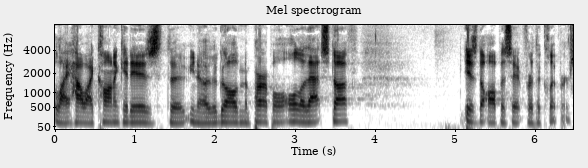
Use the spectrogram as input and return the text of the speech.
like how iconic it is, the you know the gold and the purple, all of that stuff is the opposite for the Clippers.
